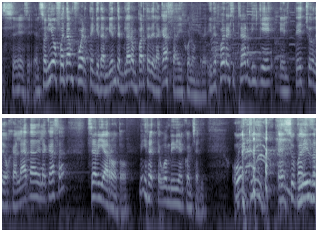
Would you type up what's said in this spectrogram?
Sí, sí. El sonido fue tan fuerte que también temblaron parte de la casa, dijo el hombre. Y después de registrar vi que el techo de hojalata de la casa se había roto. Mira, este buen vivía en Conchalí. Un clip en su página.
